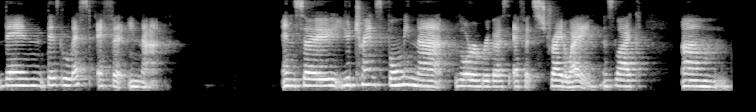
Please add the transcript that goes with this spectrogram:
then there's less effort in that. And so you're transforming that law of reverse effort straight away. It's like, um,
